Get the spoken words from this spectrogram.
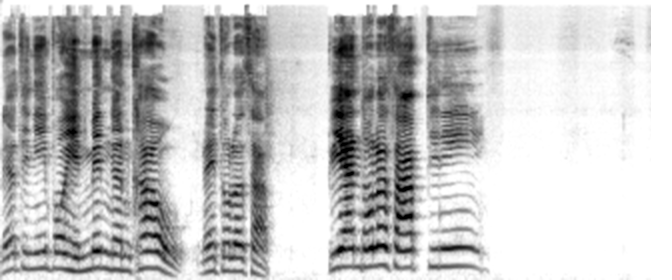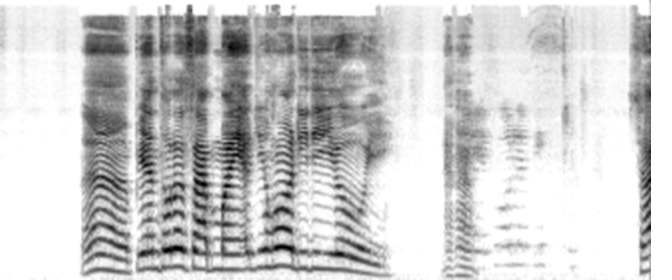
แล้วทีนี้พอเห็นเม็ดเงินเข้าในโทรศัพท์ เปลี่ยนโทรศัพท์ทีนี้อ่าเปลี่ยนโทรศัพท์ใหม่เอายี่ห้อดีๆเลยนะครับใช้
